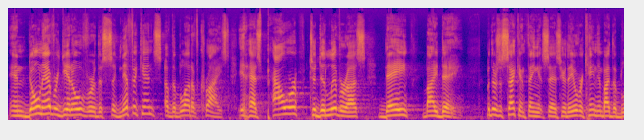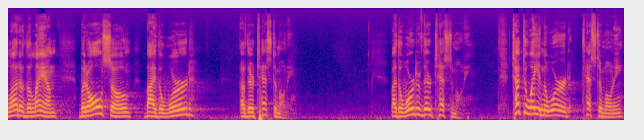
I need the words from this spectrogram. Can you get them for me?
And don't ever get over the significance of the blood of Christ. It has power to deliver us day by day. But there's a second thing it says here they overcame him by the blood of the Lamb, but also by the word of their testimony. By the word of their testimony. Tucked away in the word testimony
